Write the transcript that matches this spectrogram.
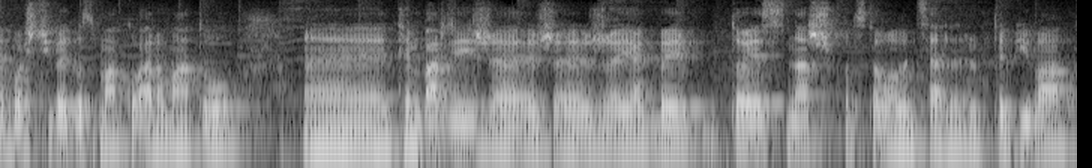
y, właściwego smaku, aromatu. E, tym bardziej, że, że, że jakby to jest nasz podstawowy cel, żeby te piwa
